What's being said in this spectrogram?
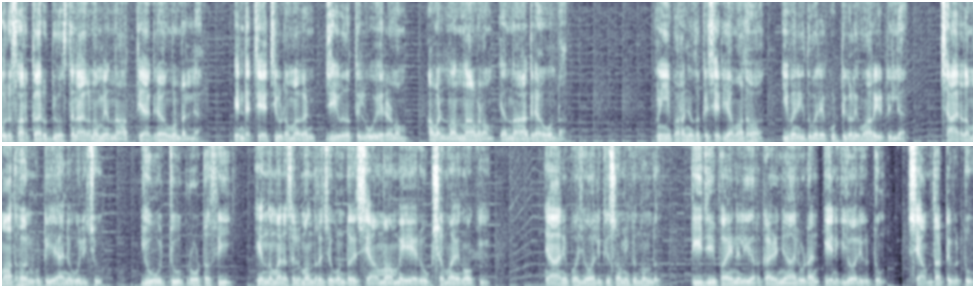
ഒരു സർക്കാർ ഉദ്യോഗസ്ഥനാകണം എന്ന അത്യാഗ്രഹം കൊണ്ടല്ല. എന്റെ ചേച്ചിയുടെ മകൻ ജീവിതത്തിൽ ഉയരണം അവൻ നന്നാവണം എന്ന ആഗ്രഹം കൊണ്ടാ. നീ പറഞ്ഞതൊക്കെ ശരിയാ മാധവ. ഇവൻ ഇതുവരെ കുട്ടികളി മാറിയിട്ടില്ല. ശാരദ മാധവൻകുട്ടിയെ അനുകൂലിച്ചു. യു ടു പ്രോട്ടസി എന്ന് മനസ്സിൽ മന്ത്രിച്ചുകൊണ്ട് ശ്യാം അമ്മയെ രൂക്ഷമായി നോക്കി. ഞാനിപ്പോൾ ജോലിക്ക് ശ്രമിക്കുന്നുണ്ട്. പി ജി ഫൈനൽ ഇയർ കഴിഞ്ഞാലുടൻ എനിക്ക് ജോലി കിട്ടും. ശ്യാം തട്ടിവിട്ടു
